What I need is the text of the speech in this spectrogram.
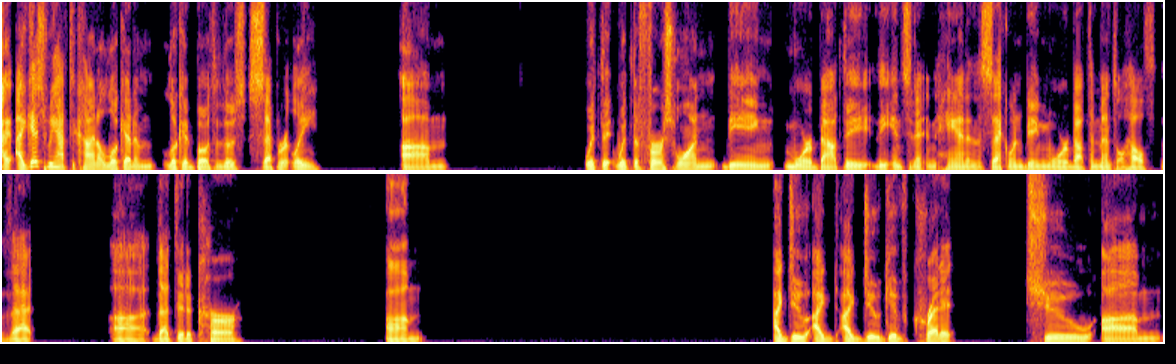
I, I guess we have to kind of look at them, look at both of those separately. Um, with the with the first one being more about the the incident in hand, and the second one being more about the mental health that uh, that did occur. Um, I do I I do give credit to um,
